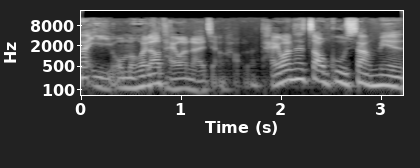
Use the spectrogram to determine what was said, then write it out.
那以我们回到台湾来讲好了，台湾在照顾上面，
